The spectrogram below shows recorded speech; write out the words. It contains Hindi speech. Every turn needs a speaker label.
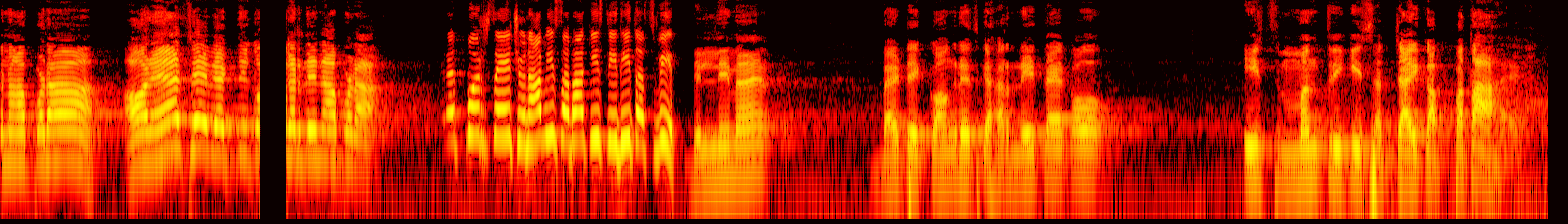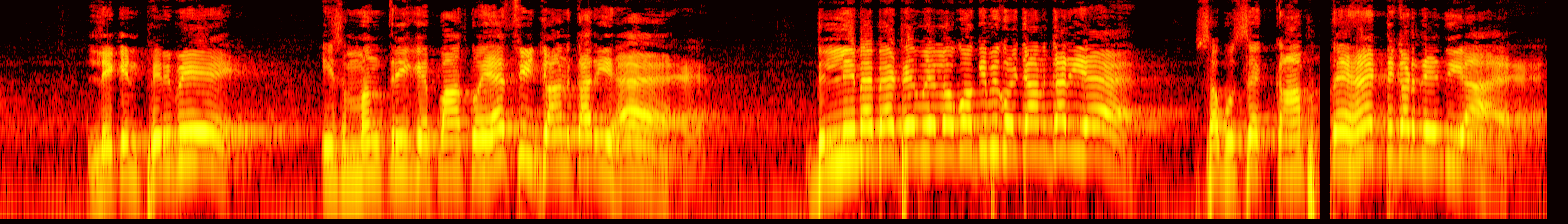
Speaker 1: करना पड़ा और ऐसे व्यक्ति को कर देना पड़ा।
Speaker 2: भरतपुर से चुनावी सभा की सीधी तस्वीर।
Speaker 1: दिल्ली में बैठे कांग्रेस के हर नेता को इस मंत्री की सच्चाई का पता है। लेकिन फिर भी इस मंत्री के पास कोई ऐसी जानकारी है? दिल्ली में बैठे हुए लोगों की भी कोई जानकारी है? सब उससे कांपते हैं, टिकट दे दिया है।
